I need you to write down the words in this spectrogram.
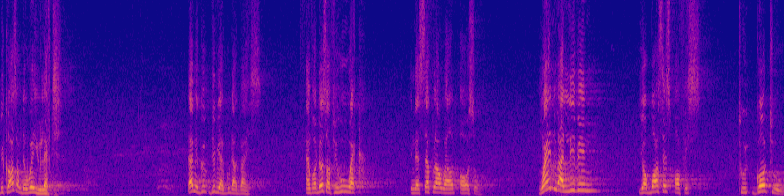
because of the way you left. Let me give you a good advice. And for those of you who work in the secular world also, when you are leaving your boss's office to go to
